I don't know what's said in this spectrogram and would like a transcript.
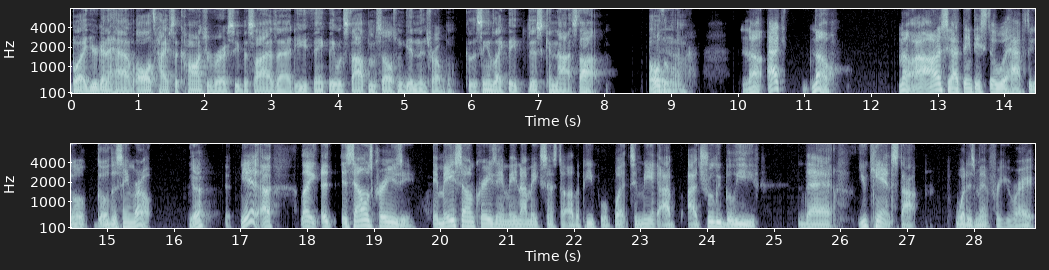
but you're gonna have all types of controversy besides that," do you think they would stop themselves from getting in trouble? Because it seems like they just cannot stop. Both of Yeah. them. No, I no, no. I honestly, I think they still would have to go go the same route. Yeah. Uh, yeah, I, like it, it sounds crazy. It may sound crazy and may not make sense to other people, but to me, I I truly believe that you can't stop what is meant for you, right?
